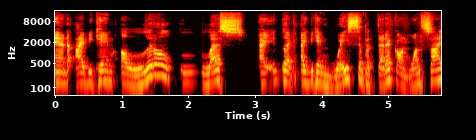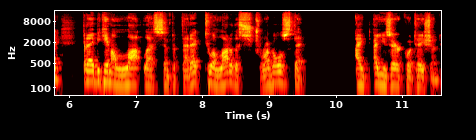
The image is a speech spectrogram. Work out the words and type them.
And I became a little less, I like, I became way sympathetic on one side, but I became a lot less sympathetic to a lot of the struggles that I, I use air quotation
